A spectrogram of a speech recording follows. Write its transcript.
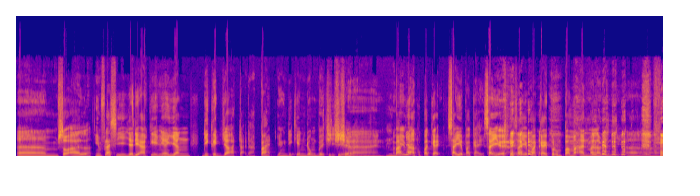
um, soal inflasi. Jadi okay. akhirnya yang dikejar tak dapat, yang dikendong berciciran. Okay, Banyak aku pakai. Saya pakai. Saya. saya pakai perumpamaan malam ini. Uh.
